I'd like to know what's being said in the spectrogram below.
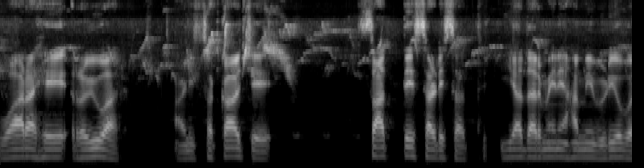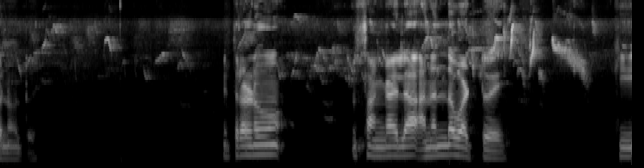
वार आहे रविवार आणि सकाळचे सात ते साडेसात या दरम्यान हा मी व्हिडिओ बनवतो आहे मित्रांनो सांगायला आनंद वाटतो आहे की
